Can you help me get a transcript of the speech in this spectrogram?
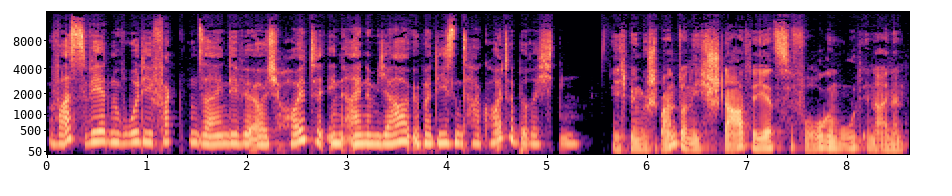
Was werden wohl die Fakten sein, die wir euch heute in einem Jahr über diesen Tag heute berichten? Ich bin gespannt und ich starte jetzt frohgemut in einen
